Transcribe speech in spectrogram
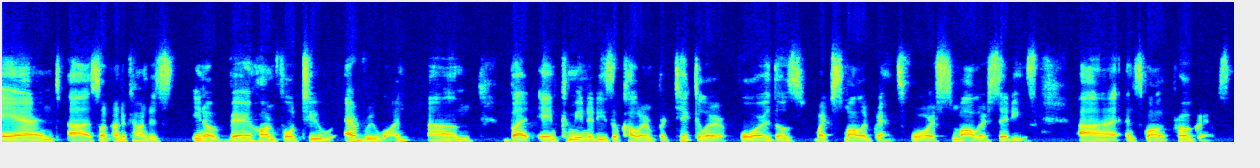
And uh, so an undercount is, you know, very harmful to everyone, um, but in communities of color in particular, for those much smaller grants, for smaller cities uh, and smaller programs.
